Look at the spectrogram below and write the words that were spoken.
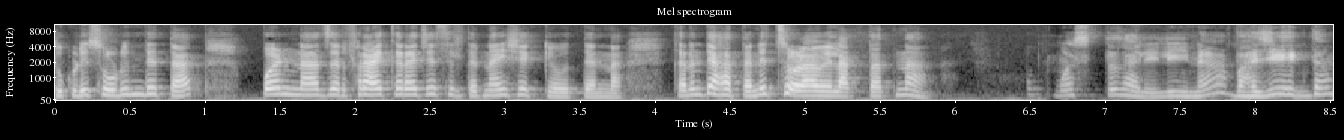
तुकडे सोडून देतात. पण ना जर फ्राय करायचे असेल तर नाही शक्य होत त्यांना. कारण ते हातानेच चोळावे लागतात ना. खूप मस्त झालेली आहे ना भाजी. एकदम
